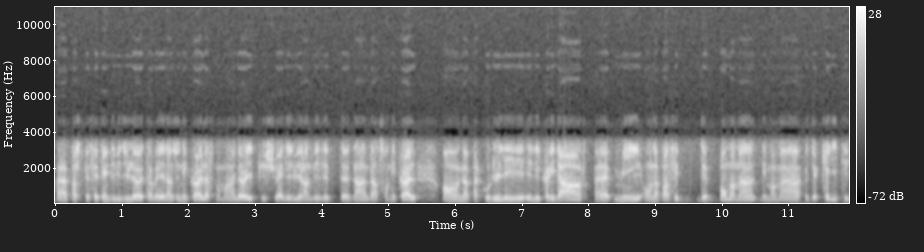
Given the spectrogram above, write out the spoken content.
parce que cet individu-là travaillait dans une école à ce moment-là, et puis je suis allé lui rendre visite dans, dans son école. On a parcouru les, les corridors, mais on a passé de bons moments, des moments de qualité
